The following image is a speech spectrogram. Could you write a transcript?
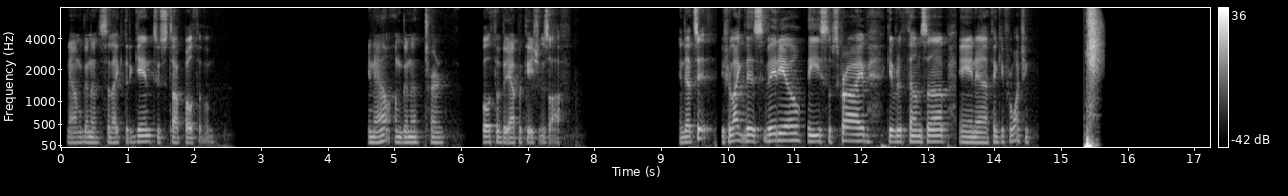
Now I'm gonna select it again to stop both of them. And now I'm gonna turn both of the applications off. And that's it. If you like this video, please subscribe, give it a thumbs up, and uh, thank you for watching.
